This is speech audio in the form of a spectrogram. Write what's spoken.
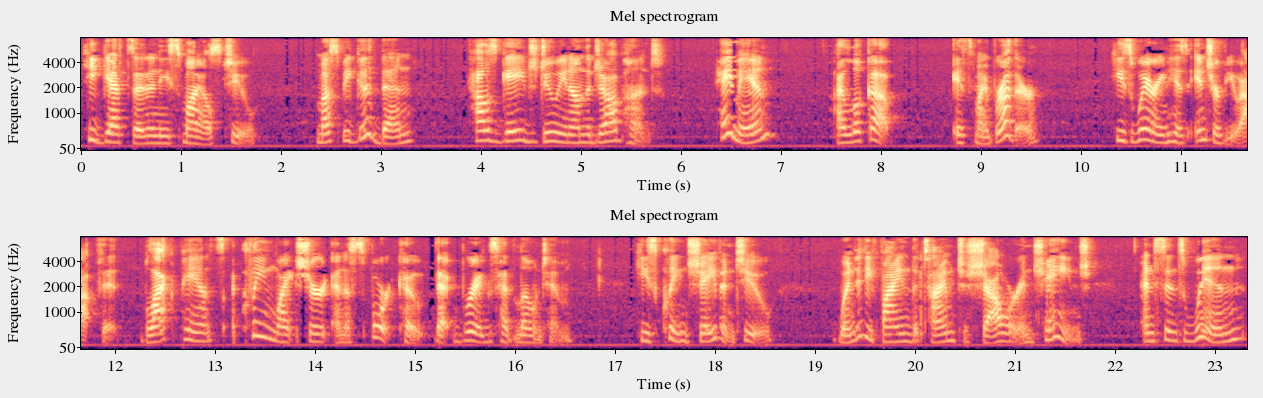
He gets it and he smiles too. Must be good then. How's Gage doing on the job hunt? Hey, man. I look up. It's my brother. He's wearing his interview outfit black pants, a clean white shirt, and a sport coat that Briggs had loaned him. He's clean shaven, too. When did he find the time to shower and change? And since when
